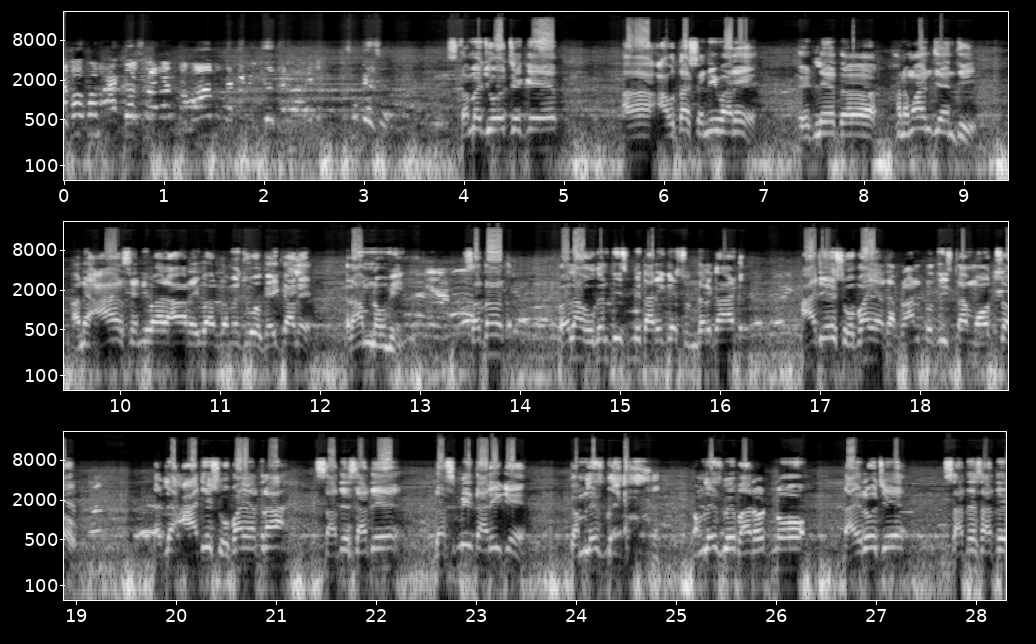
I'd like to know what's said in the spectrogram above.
એમાં પણ આકર્ષવાના તમામ ગતિવિધિઓ કરવામાં શું કહેશો? તમે જુઓ છે કે આવતા શનિવારે એટલે હનુમાન જયંતિ અને આ શનિવાર આ રવિવાર તમે જુઓ ગઈકાલે રામનવમી. સતત પહેલા ઓગણત્રીસમી તારીખે સુંદરકાંડ આજે શોભાયાત્રા પ્રાણ પ્રતિષ્ઠા મહોત્સવ. એટલે આજે શોભાયાત્રા સાથે સાથે દસમી તારીખે કમલેશભાઈ કમલેશભાઈ બારોટનો ડાયરો છે. સાથે સાથે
